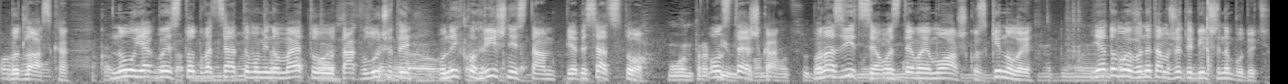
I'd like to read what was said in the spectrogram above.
Будь ласка. Ну, якби 120-му міномету так влучити, у них погрішність там 50-100. Он стежка. Вона звідси, ось де ми муашку скинули. Я думаю, вони там жити більше не будуть.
